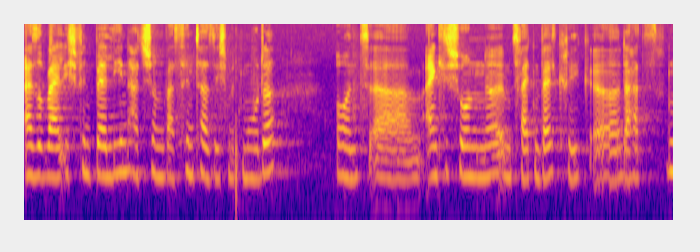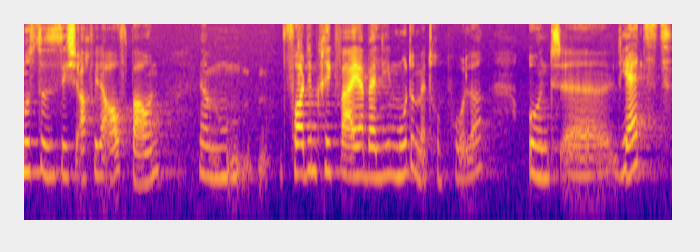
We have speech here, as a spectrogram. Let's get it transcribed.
also weil ich finde, Berlin hat schon was hinter sich mit Mode. Und äh, eigentlich schon ne, im Zweiten Weltkrieg, äh, da musste sie sich auch wieder aufbauen. Ähm, vor dem Krieg war ja Berlin Modemetropole. Und äh, jetzt,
